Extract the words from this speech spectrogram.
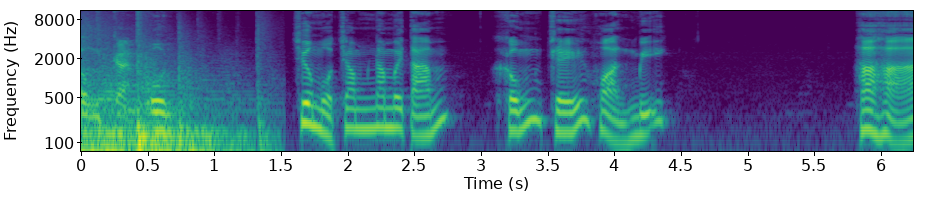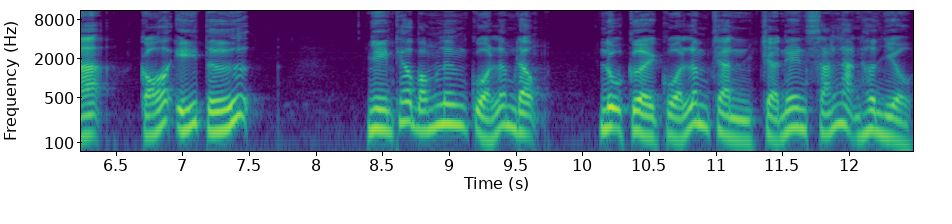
động cản khôn Chương 158 Khống chế hoàn mỹ Hà hà, có ý tứ. Nhìn theo bóng lưng của Lâm Động, nụ cười của Lâm Trần trở nên sán lạn hơn nhiều.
